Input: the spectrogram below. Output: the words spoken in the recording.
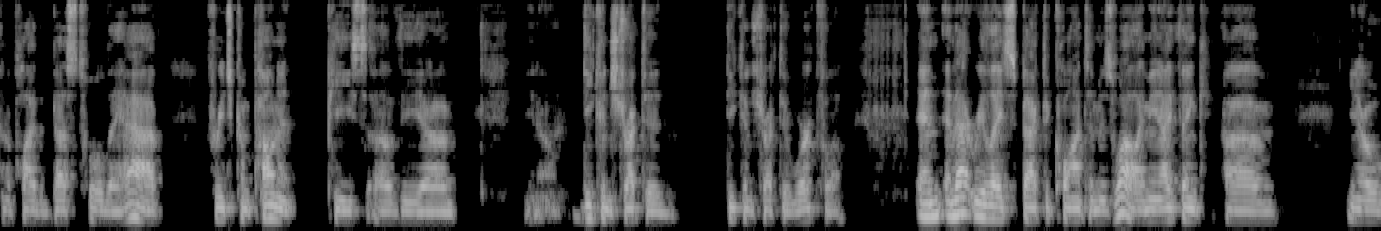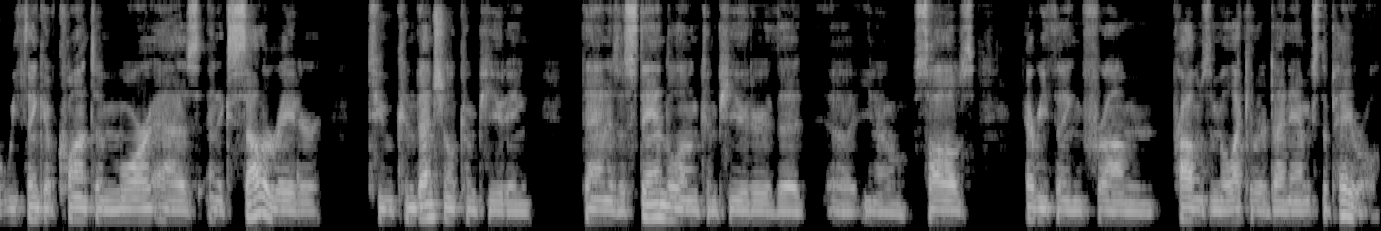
and, apply the best tool they have for each component piece of the uh, you know deconstructed deconstructed workflow and and that relates back to quantum as well. I mean, I think um, you know we think of quantum more as an accelerator to conventional computing than as a standalone computer that uh, you know solves everything from problems in molecular dynamics to payroll.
